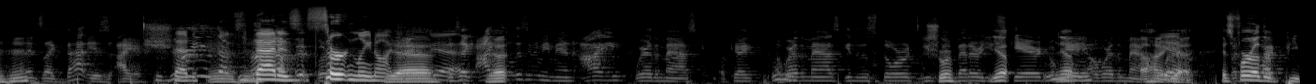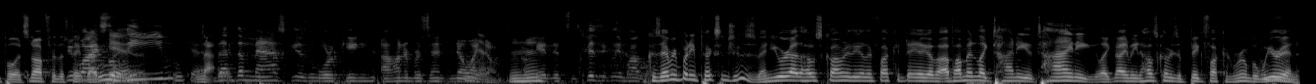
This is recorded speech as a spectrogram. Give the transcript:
Mm-hmm. And it's like that is, I assure That- you, that's not That how is certainly not Yeah. true. It's like I Yeah. listen to me, man. I wear the mask. Okay, I wear the mask into the store. You Sure. feel better. You Yep. scared? Mhm. Okay, Yep. I'll wear the mask. A hundred- Yeah. yeah. It's But for other I- people. It's not for the Do thing. I That's Yeah. believe Okay. That the mask is working 100%? No, I don't. Mhm. Okay, it's physically impossible. Because everybody picks and chooses, man. You were at the House Comedy the other fucking day. If if I'm in like tiny, tiny, like I mean, House of Comedy's a big fucking room, but we were in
